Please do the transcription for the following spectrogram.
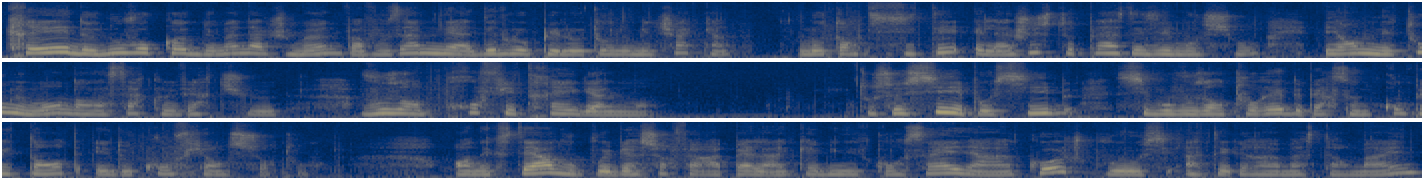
Créer de nouveaux codes de management va vous amener à développer l'autonomie de chacun, L'authenticité est la juste place des émotions et emmener tout le monde dans un cercle vertueux. Vous en profiterez également. Tout ceci est possible si vous vous entourez de personnes compétentes et de confiance surtout. En externe, vous pouvez bien sûr faire appel à un cabinet de conseil, à un coach, vous pouvez aussi intégrer un mastermind.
